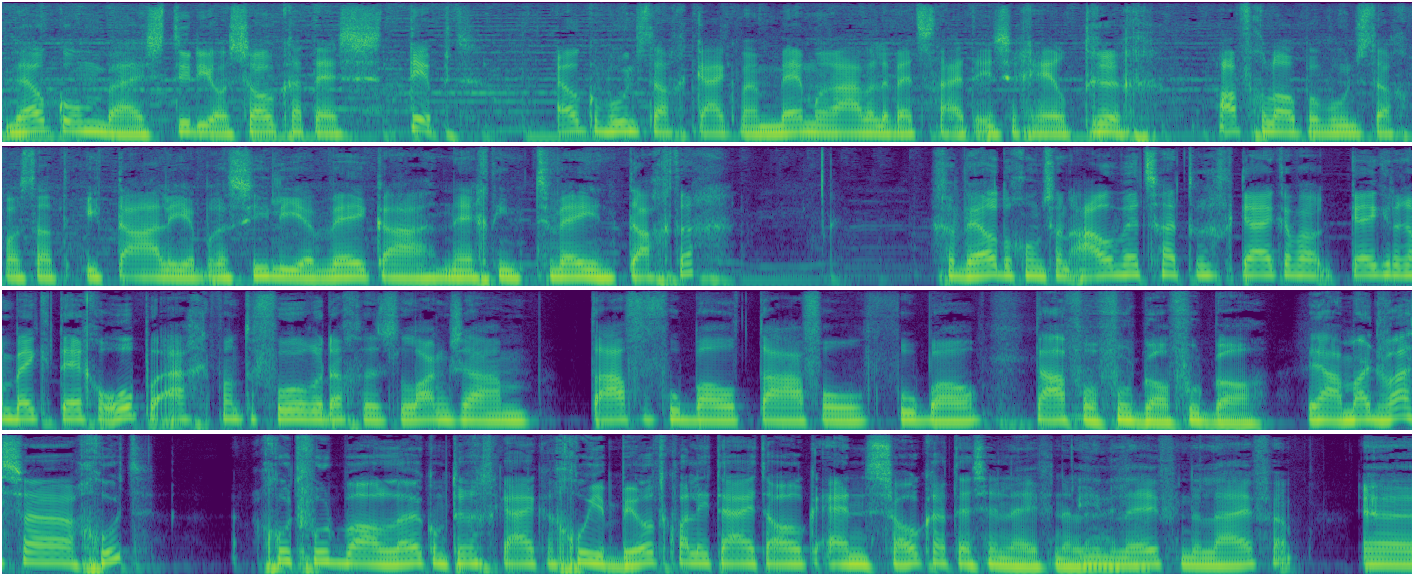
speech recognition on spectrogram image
Welkom bij Studio Socrates Tipt. Elke woensdag kijken we een memorabele wedstrijd in zijn geheel terug. Afgelopen woensdag was dat Italië-Brazilië WK 1982. Geweldig om zo'n oude wedstrijd terug te kijken. We keken er een beetje tegenop. Eigenlijk van tevoren dachten we het is langzaam tafelvoetbal, tafelvoetbal. Tafelvoetbal, voetbal. Ja, maar het was uh, goed. Goed voetbal, leuk om terug te kijken. Goede beeldkwaliteit ook. En Socrates in levende lijven. In levende lijven. Uh,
